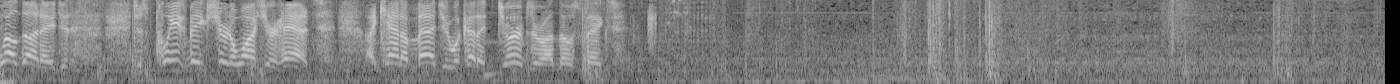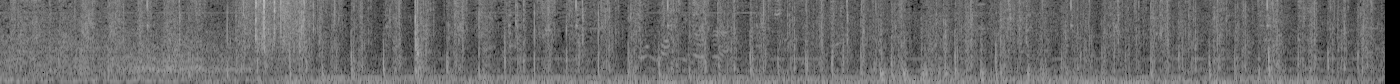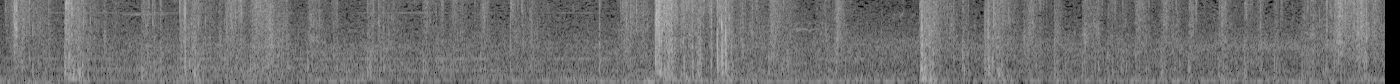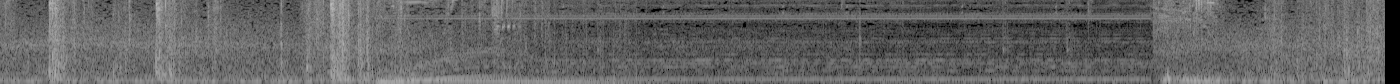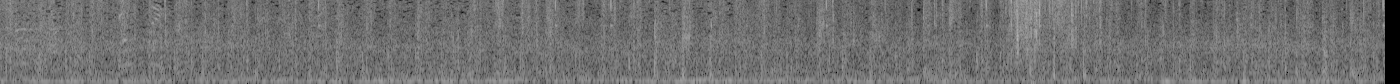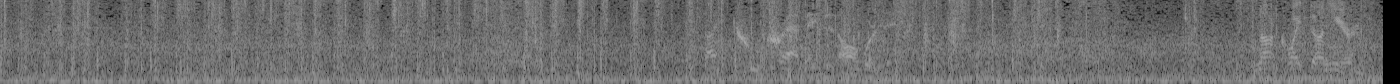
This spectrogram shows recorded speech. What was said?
well done, Agent. Just please make sure to wash your hands. I can't imagine what kind of germs are on those things. done here.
